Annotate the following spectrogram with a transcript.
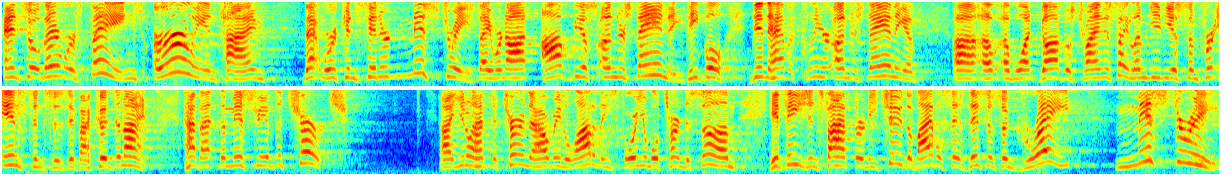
And so there were things early in time that were considered mysteries. They were not obvious understanding. People didn't have a clear understanding of, uh, of, of, what God was trying to say. Let me give you some for instances, if I could tonight. How about the mystery of the church? Uh, you don't have to turn there. I'll read a lot of these for you. We'll turn to some. Ephesians 5.32, the Bible says this is a great mystery.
